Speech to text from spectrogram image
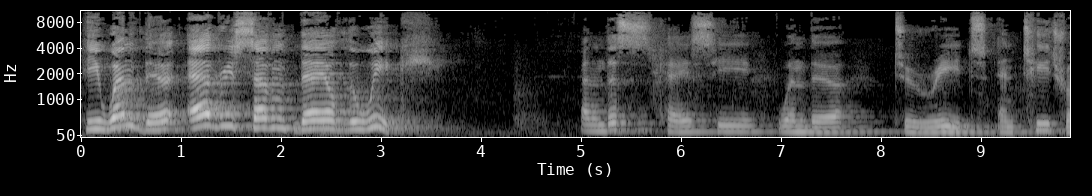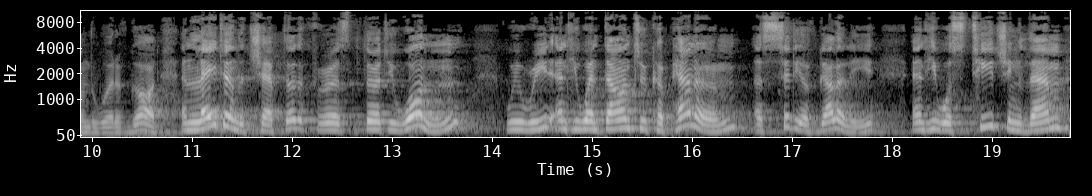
He went there every seventh day of the week. And in this case, he went there to read and teach from the Word of God. And later in the chapter, verse 31, we read, And he went down to Capernaum, a city of Galilee, and he was teaching them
